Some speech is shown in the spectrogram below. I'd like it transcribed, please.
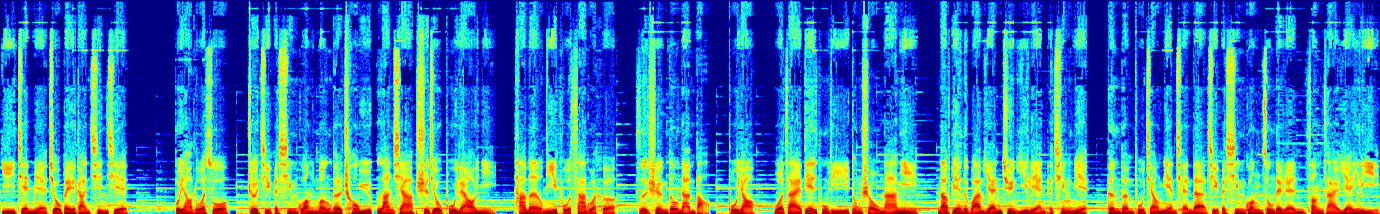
一见面就倍感亲切。不要啰嗦，这几个星光盟的臭鱼烂虾是救不了你，他们泥菩萨过河，自身都难保。不要，我在店铺里动手拿你。那边的完颜俊一脸的轻蔑，根本不将面前的几个星光宗的人放在眼里，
